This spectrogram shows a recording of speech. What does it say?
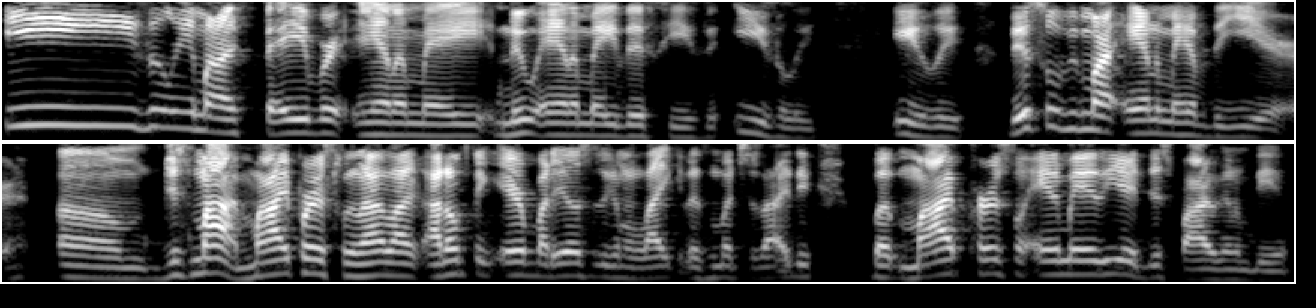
Easily my favorite anime, new anime this season. Easily, easily. This will be my anime of the year. Um, just my my personally, not like I don't think everybody else is gonna like it as much as I do, but my personal anime of the year, this is probably gonna be it.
